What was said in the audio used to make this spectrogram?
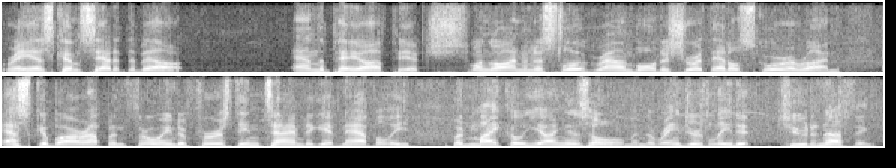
Reyes comes set at the belt. And the payoff pitch. Swung on and a slow ground ball to short that'll score a run. Escobar up and throwing to first in time to get Napoli. But Michael Young is home, and the Rangers lead it 2 to nothing.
